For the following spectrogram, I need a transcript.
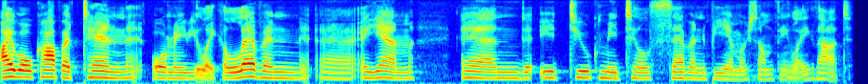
I woke up at 10 or maybe like 11 uh, a.m and it took me till 7 p.m. or something like that.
